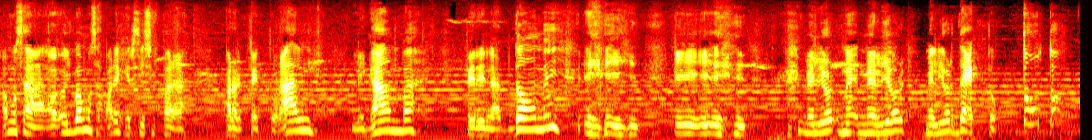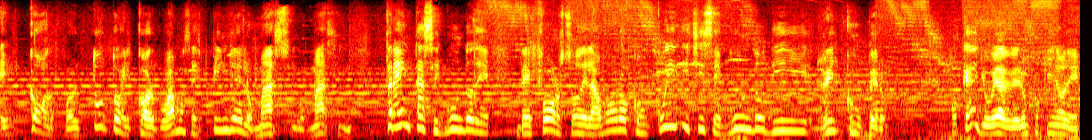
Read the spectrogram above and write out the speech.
Vamos a, hoy vamos a hacer ejercicios para, para el pectoral, la gamba, para el abdomen y, y, mejor, mejor, mejor detto, todo el cuerpo, todo el cuerpo. Vamos a spingere lo máximo, máximo. 30 segundos de, de esfuerzo, de laboro con 15 segundos de recupero. Ok, yo voy a beber un poquito de,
